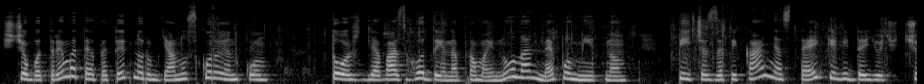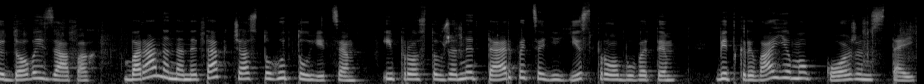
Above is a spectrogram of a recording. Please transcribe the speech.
щоб отримати апетитну рум'яну скоринку. Тож для вас година промайнула непомітно. Під час запікання стейки віддають чудовий запах. Баранина не так часто готується і просто вже не терпиться її спробувати. Відкриваємо кожен стейк.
